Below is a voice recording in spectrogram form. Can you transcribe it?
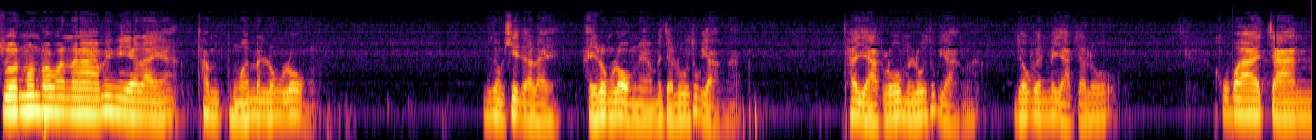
สวดมนต์ภาวนาไม่มีอะไรฮะทำหัวมันโล่งๆไม่ต้องคิดอะไร ไอ้โล่งๆเนี่ย มันจะรู้ทุกอย่างฮะถ้าอยากรู้มันรู้ทุกอย่างยกเว้นไม่อยากจะรู้ครูบาอาจารย์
